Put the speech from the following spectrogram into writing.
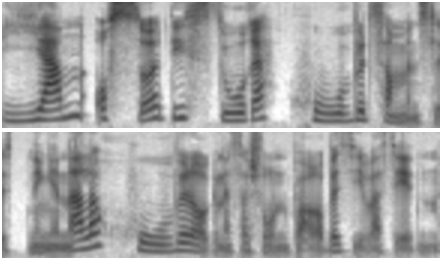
igjen også de store hovedsammenslutningene eller hovedorganisasjonene på arbeidsgiversiden.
